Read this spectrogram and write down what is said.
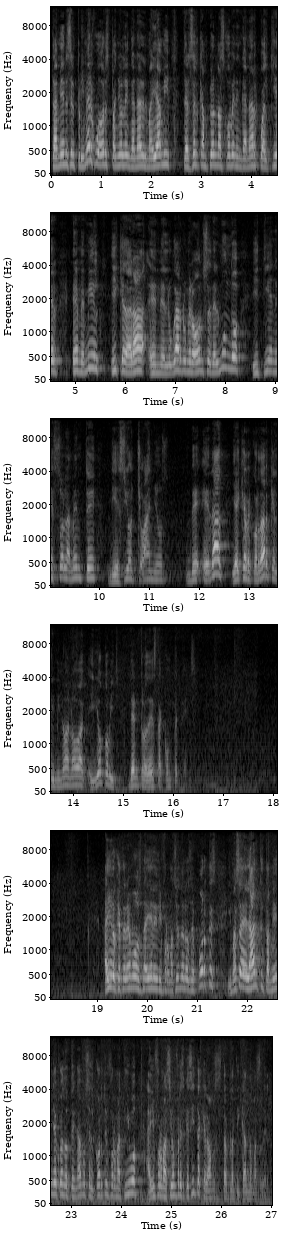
también es el primer jugador español en ganar el Miami, tercer campeón más joven en ganar cualquier M1000 y quedará en el lugar número 11 del mundo y tiene solamente 18 años de edad y hay que recordar que eliminó a Novak y Djokovic dentro de esta competencia. Ahí lo que tenemos, Nayel, en información de los deportes. Y más adelante, también ya cuando tengamos el corto informativo, hay información fresquecita que la vamos a estar platicando más adelante.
